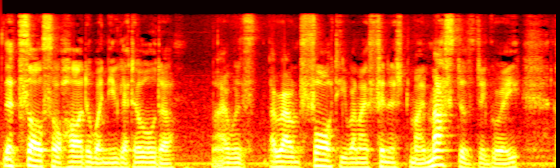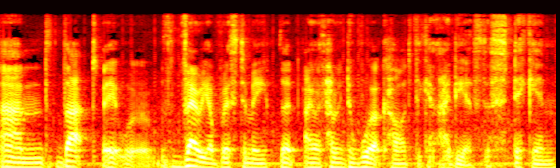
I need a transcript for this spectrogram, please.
That's also harder when you get older. I was around 40 when I finished my master's degree, and that it was very obvious to me that I was having to work hard to get ideas to stick in.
